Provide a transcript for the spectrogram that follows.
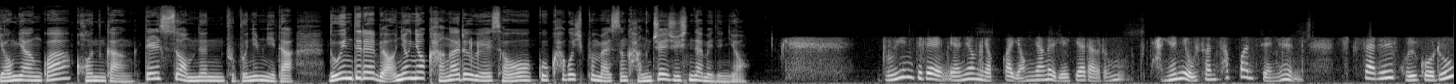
영양과 건강 뗄 수 없는 부분입니다. 노인들의 면역력 강화를 위해서 꼭 하고 싶은 말씀 강조해 주신다면요. 노인들의 면역력과 영양을 얘기하라 그러면 당연히 우선 첫 번째는 식사를 골고루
